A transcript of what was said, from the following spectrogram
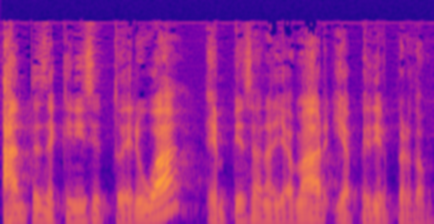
antes de que inicie Teruá, empiezan a llamar y a pedir perdón.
